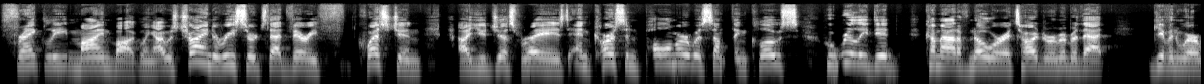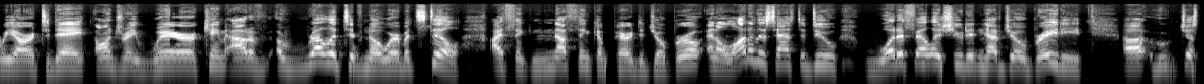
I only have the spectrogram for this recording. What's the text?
frankly mind boggling. I was trying to research that very f- question uh, you just raised, and Carson Palmer was something close who really did come out of nowhere. It's hard to remember that given where we are today. Andre Ware came out of a relative nowhere, but still, I think nothing compared to Joe Burrow. And a lot of this has to do what if LSU didn't have Joe Brady, uh, who just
